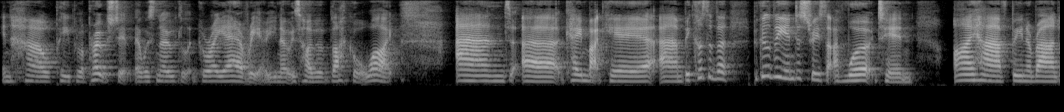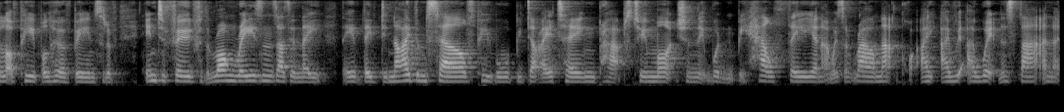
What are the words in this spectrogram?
in how people approached it. There was no grey area, you know, it was either black or white. And uh, came back here, and because of the because of the industries that I've worked in, I have been around a lot of people who have been sort of into food for the wrong reasons, as in they, they they've denied themselves. People would be dieting perhaps too much, and it wouldn't be healthy. And I was around that. Quite, I, I, I witnessed that, and I,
